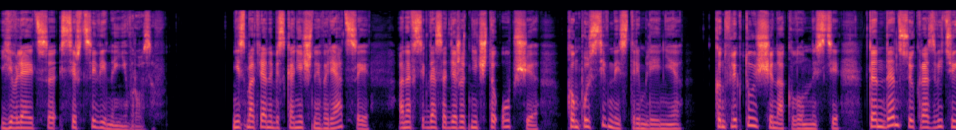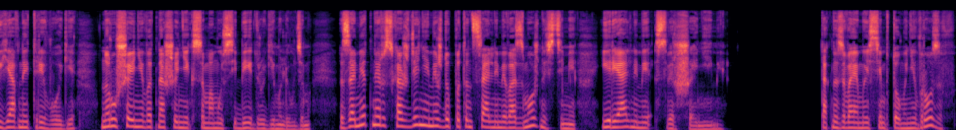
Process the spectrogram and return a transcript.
является сердцевиной неврозов. Несмотря на бесконечные вариации, она всегда содержит нечто общее — компульсивные стремления, конфликтующие наклонности, тенденцию к развитию явной тревоги, нарушение в отношении к самому себе и другим людям, заметное расхождение между потенциальными возможностями и реальными свершениями. Так называемые симптомы неврозов,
